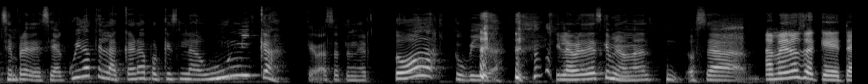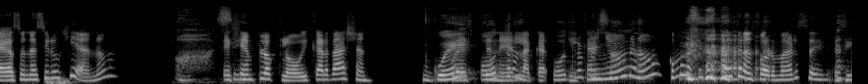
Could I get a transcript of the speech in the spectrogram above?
siempre decía, cuídate la cara porque es la única que vas a tener toda tu vida. y la verdad es que mi mamá, o sea, A menos de que te hagas una cirugía, ¿no? ah, sí, Ejemplo, Chloe Kardashian. güey, tener la otra cañón, persona. ¿no? ¿Cómo la gente puede transformarse? Así.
